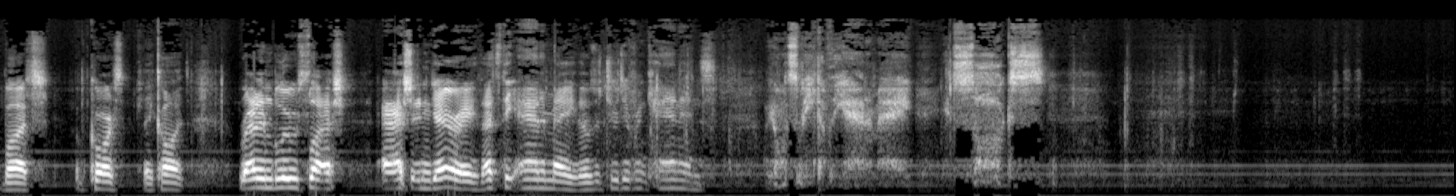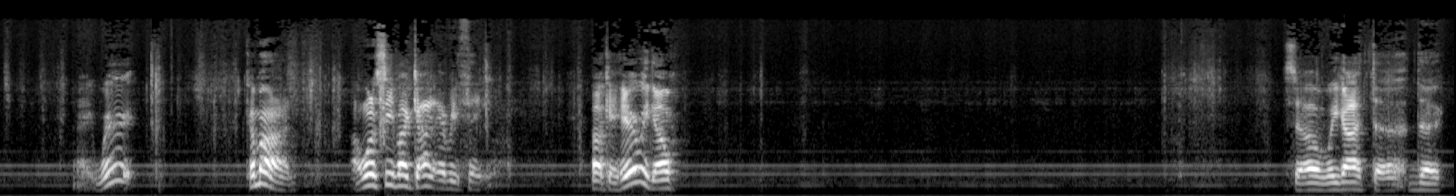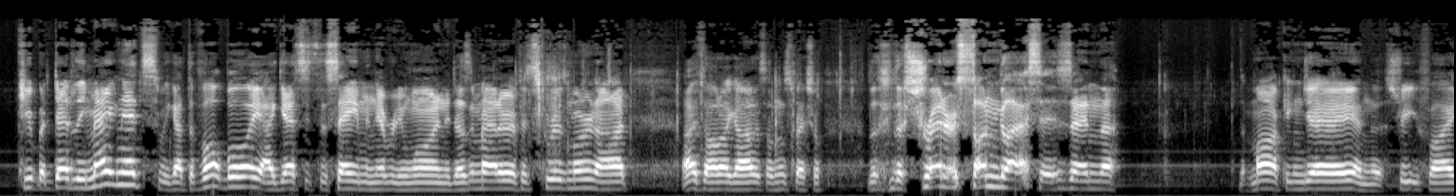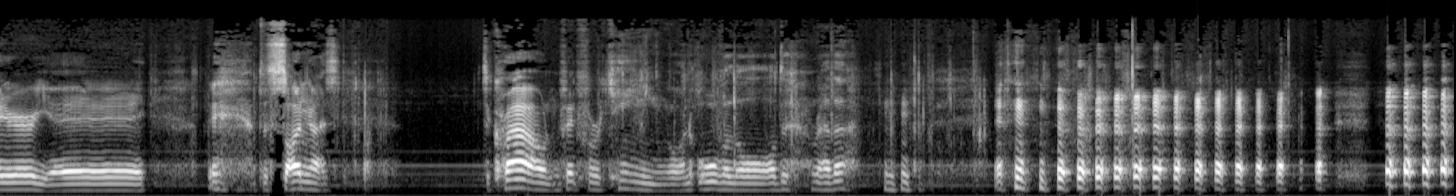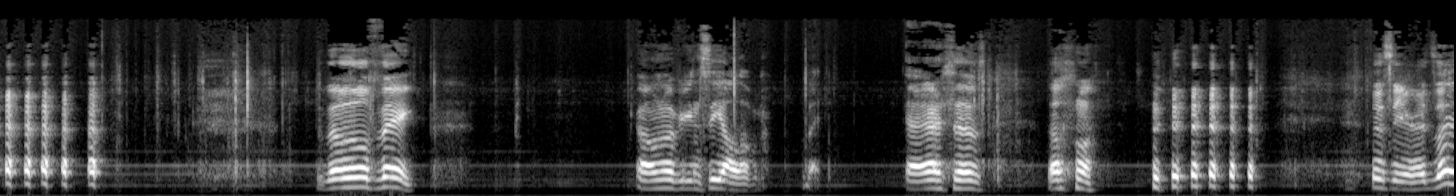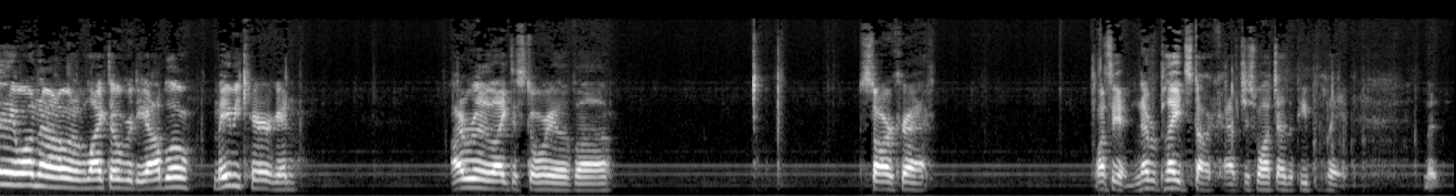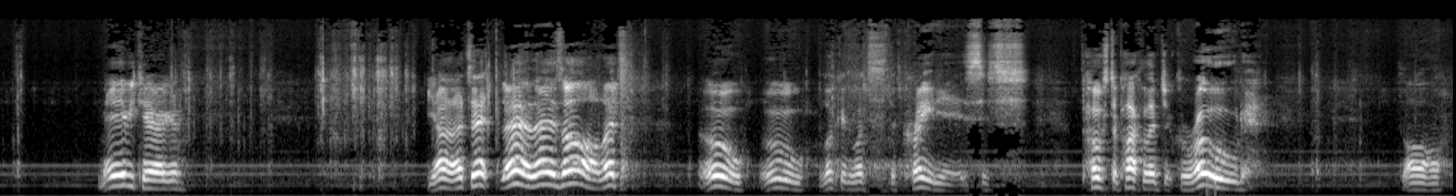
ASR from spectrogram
But of course they call it Red and Blue slash Ash and Gary. That's the anime. Those are two different canons. We don't speak of the anime. It sucks. Alright, where? Come on. I want to see if I got everything. Okay, here we go. So we got the the cute but deadly magnets. We got the Vault Boy. I guess it's the same in every one. It doesn't matter if it's charisma or not. I thought I got something special. The the Shredder sunglasses and the the Mockingjay and the Street Fighter. Yay! The sunglasses. It's a crown fit for a king or an overlord, rather. the little thing. I don't know if you can see all of them, but yeah, it says that one. this here. Is there anyone that I would have liked over Diablo? Maybe Kerrigan. I really like the story of uh, StarCraft. Once again, never played StarCraft, just watch other people play it. But maybe Kerrigan yeah, that's it. There, that is all. Let's. Oh, oh, look at what the crate is. It's post-apocalyptic road. It's all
